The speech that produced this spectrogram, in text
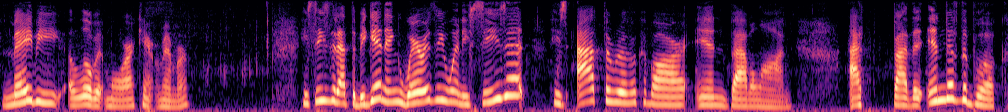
maybe a little bit more, I can't remember. He sees it at the beginning. Where is he when he sees it? He's at the River Chebar in Babylon. At, by the end of the book,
